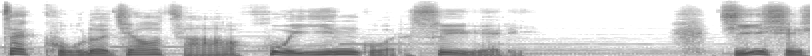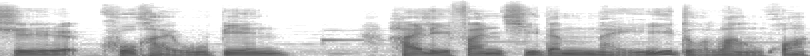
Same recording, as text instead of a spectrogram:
在苦乐交杂、互为因果的岁月里，即使是苦海无边，海里翻起的每一朵浪花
